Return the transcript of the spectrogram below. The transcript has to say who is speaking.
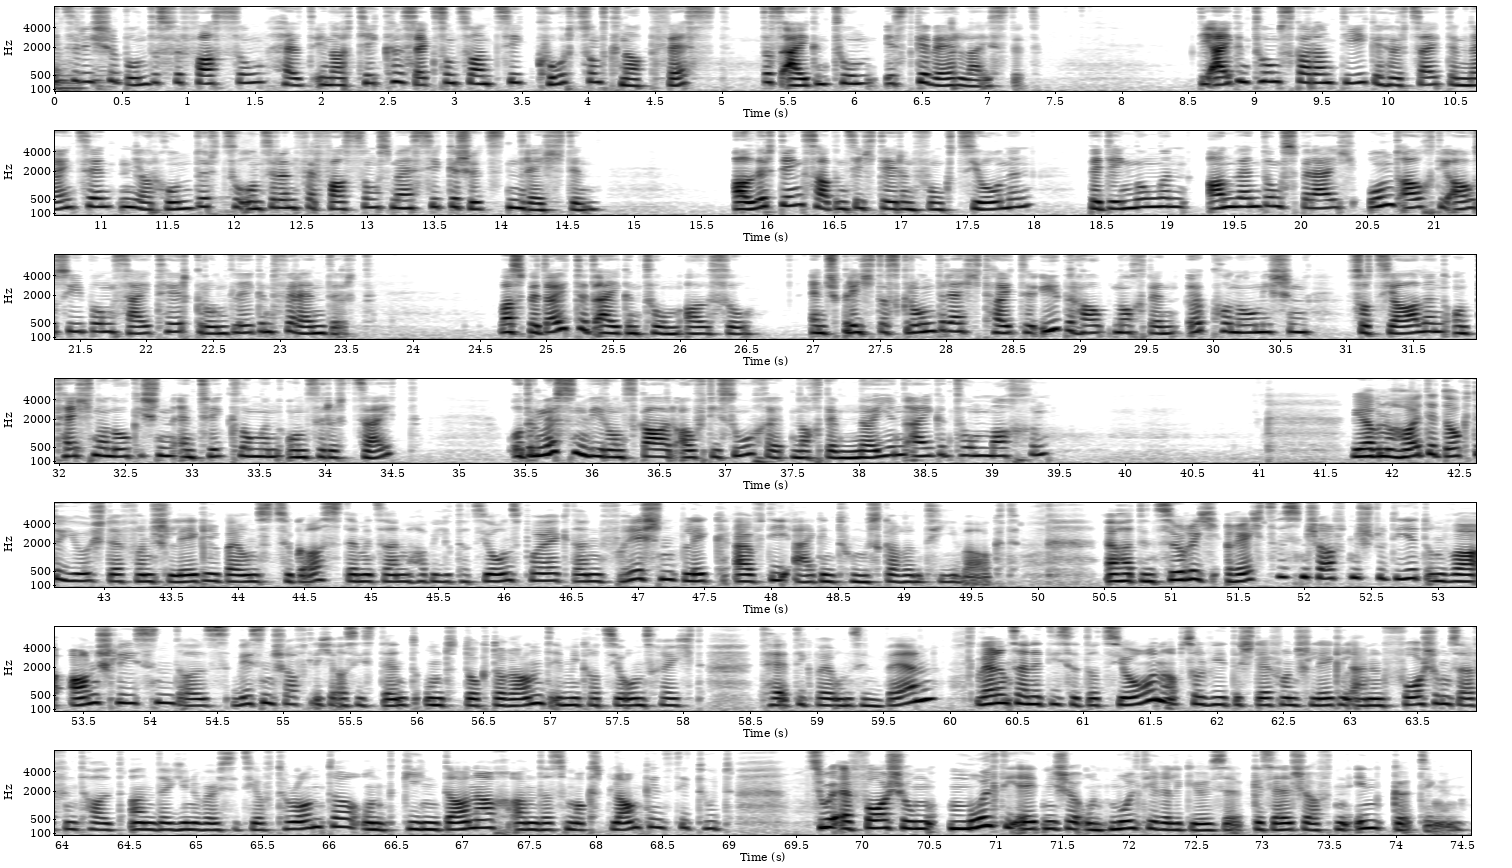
Speaker 1: schweizerische Bundesverfassung hält in Artikel 26 kurz und knapp fest, das Eigentum ist gewährleistet. Die Eigentumsgarantie gehört seit dem 19. Jahrhundert zu unseren verfassungsmäßig geschützten Rechten. Allerdings haben sich deren Funktionen, Bedingungen, Anwendungsbereich und auch die Ausübung seither grundlegend verändert. Was bedeutet Eigentum also? Entspricht das Grundrecht heute überhaupt noch den ökonomischen, sozialen und technologischen Entwicklungen unserer Zeit? Oder müssen wir uns gar auf die Suche nach dem neuen Eigentum machen?
Speaker 2: Wir haben heute Dr. Jur Stefan Schlegel bei uns zu Gast, der mit seinem Habilitationsprojekt einen frischen Blick auf die Eigentumsgarantie wagt. Er hat in Zürich Rechtswissenschaften studiert und war anschließend als wissenschaftlicher Assistent und Doktorand im Migrationsrecht tätig bei uns in Bern. Während seiner Dissertation absolvierte Stefan Schlegel einen Forschungsaufenthalt an der University of Toronto und ging danach an das Max-Planck-Institut zur Erforschung multiethnischer und multireligiöser Gesellschaften in Göttingen.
